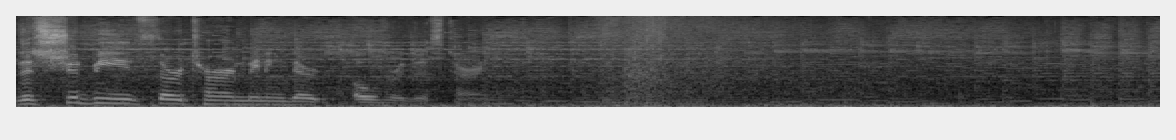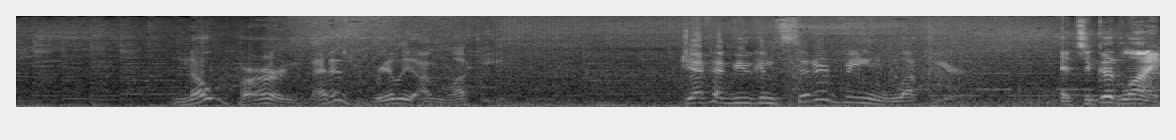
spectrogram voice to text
this should be third turn, meaning they're over this turn. No burn. That is really unlucky. Jeff, have you considered being luckier? It's a good line.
